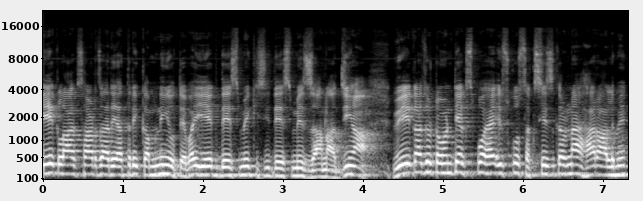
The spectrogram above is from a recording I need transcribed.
एक लाख साठ हज़ार यात्री कम नहीं होते भाई, एक देश में, किसी देश में जाना। जी हाँ वे का जो ट्वेंटी एक्सपो है, इसको सक्सेस करना है हर हाल में।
